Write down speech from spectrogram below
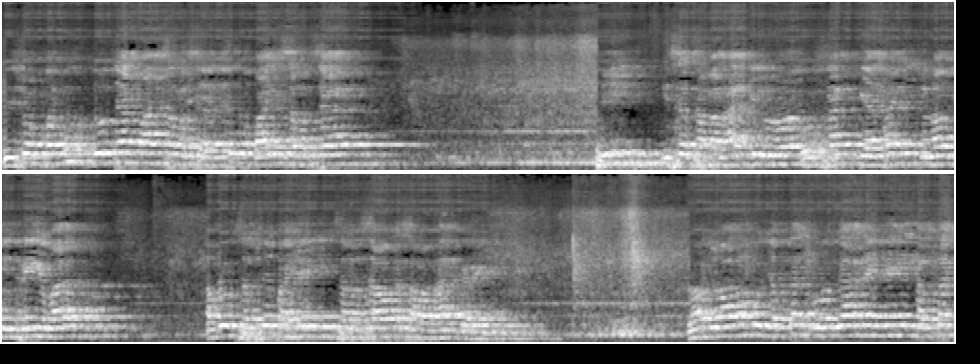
जिसमें प्रमुख दो चार पाँच समस्या, ऐसे तो बाईस समस्या थी इसका समाधान के नौजवानों को जब तक रोज़गार नहीं देंगे, तब तक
